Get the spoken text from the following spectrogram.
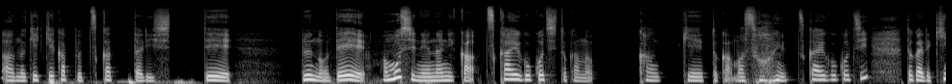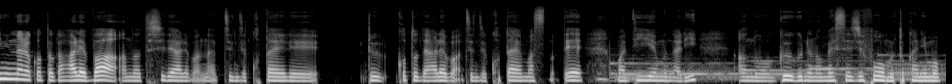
あの月経カップ使ったりしてるので、まあ、もしね、何か使い心地とかの関係とか、まあそういう 使い心地とかで気になることがあれば、あの私であればな、全然答えれることであれば全然答えますので、まあ、DM なり、あの、Google のメッセージフォームとかにも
